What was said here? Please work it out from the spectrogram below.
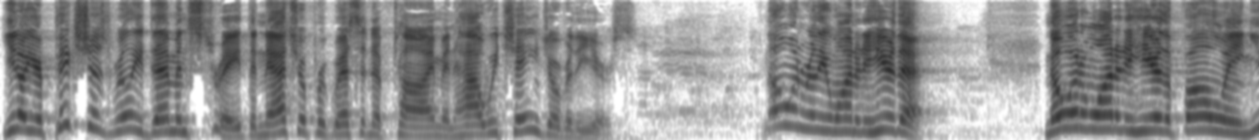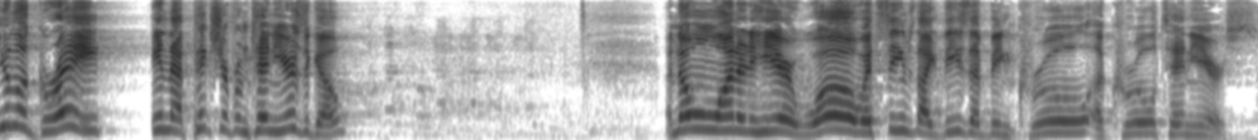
You know, your pictures really demonstrate the natural progression of time and how we change over the years. No one really wanted to hear that. No one wanted to hear the following You look great, in that picture from 10 years ago. And no one wanted to hear, whoa, it seems like these have been cruel, a cruel 10 years.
